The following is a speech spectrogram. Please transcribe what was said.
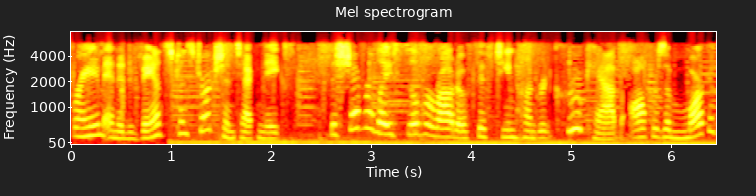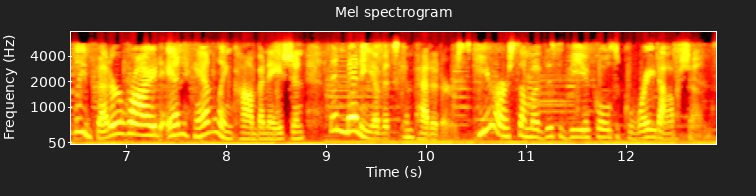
frame and advanced construction techniques, the Chevrolet Silverado 1500 Crew Cab offers a markedly better ride and handling combination than many of its competitors. Here are some of this vehicle's great options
